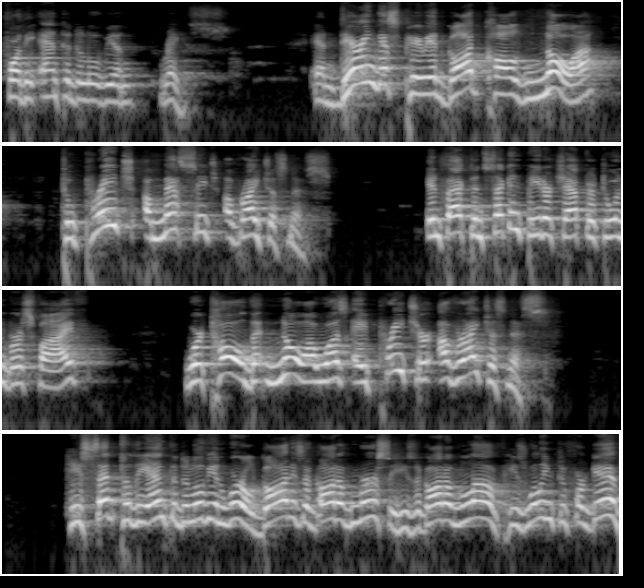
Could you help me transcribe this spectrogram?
for the antediluvian race. And during this period, God called Noah to preach a message of righteousness. In fact, in 2 Peter chapter 2 and verse 5, we're told that Noah was a preacher of righteousness. He said to the antediluvian world, God is a God of mercy. He's a God of love. He's willing to forgive.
